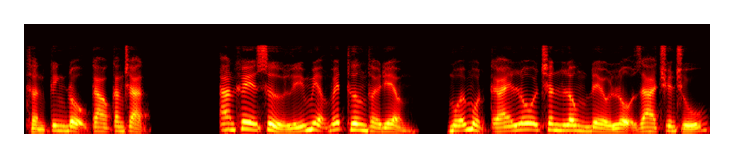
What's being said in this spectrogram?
thần kinh độ cao căng chặt. An Khê xử lý miệng vết thương thời điểm, mỗi một cái lỗ chân lông đều lộ ra chuyên chú.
